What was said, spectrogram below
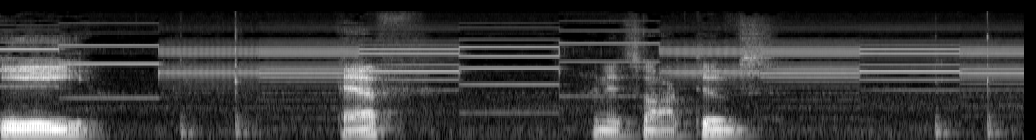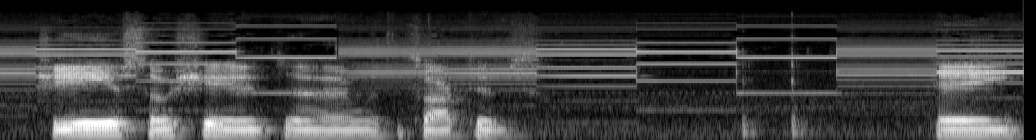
E, F and its octaves, G associated uh, with its octaves, A,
